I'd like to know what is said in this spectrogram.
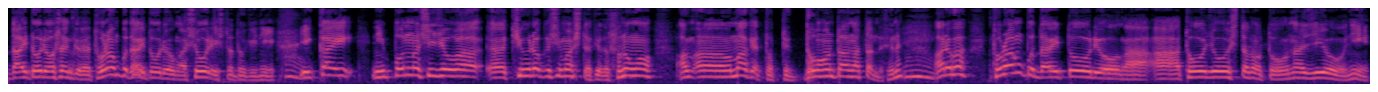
大統領選挙でトランプ大統領が勝利したときに、一、回日本の市場は急落しましたけど、その後あ、マーケットってドーンと上がったんですよね。うん、あれはトランプ大統領が登場したのと同じように、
